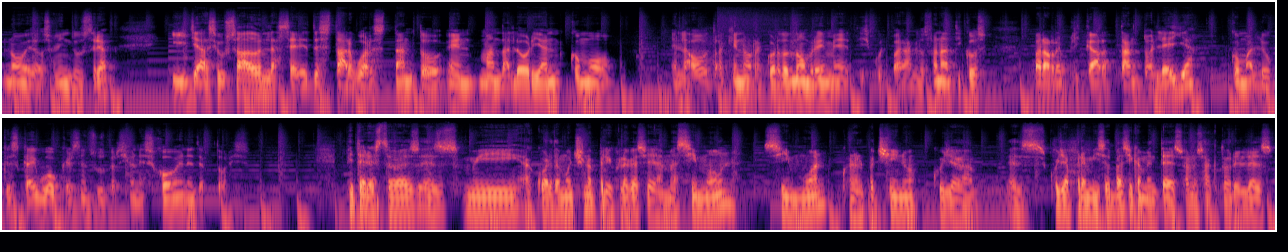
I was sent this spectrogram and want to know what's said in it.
novedoso en la industria y ya se ha usado en las series de Star Wars, tanto en Mandalorian como en la otra que no recuerdo el nombre y me disculparán los fanáticos, para replicar tanto a Leia como a Luke Skywalker en sus versiones jóvenes de actores. Peter, esto es, es muy, acuerda mucho una película que se llama Simone, Simone, con Al Pacino, cuya, es, cuya premisa es básicamente eso, a los actores les,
